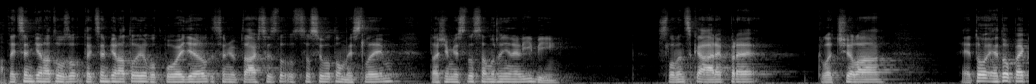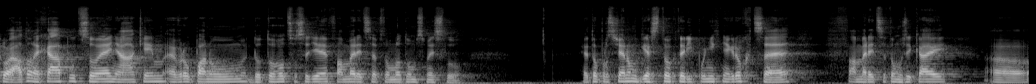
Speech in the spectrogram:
A teď jsem tě na to, teď jsem tě na to odpověděl, teď jsem mě ptáš, co, co si o tom myslím, takže mě se to samozřejmě nelíbí. Slovenská repre klečela, je to, je to peklo, já to nechápu, co je nějakým Evropanům do toho, co se děje v Americe v tomhle smyslu. Je to prostě jenom gesto, který po nich někdo chce. V Americe tomu říkají uh,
